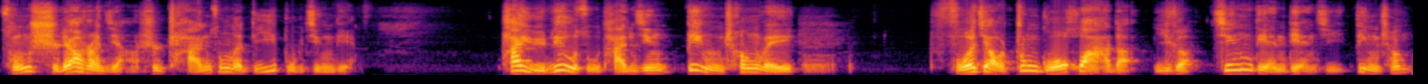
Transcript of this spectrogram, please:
从史料上讲是禅宗的第一部经典，它与六祖坛经并称为佛教中国化的一个经典典籍，并称。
